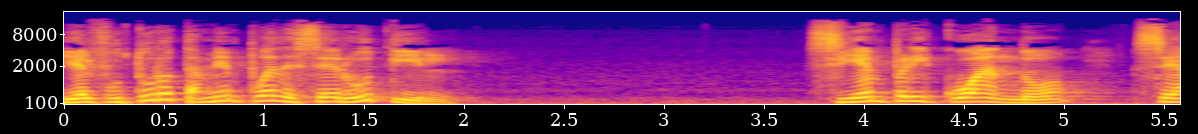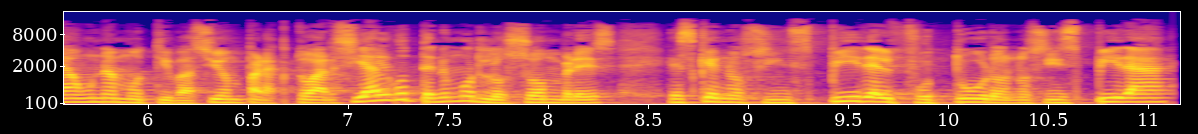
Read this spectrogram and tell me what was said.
Y el futuro también puede ser útil, siempre y cuando sea una motivación para actuar. Si algo tenemos los hombres es que nos inspira el futuro, nos inspira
